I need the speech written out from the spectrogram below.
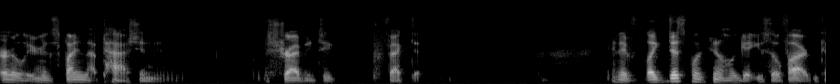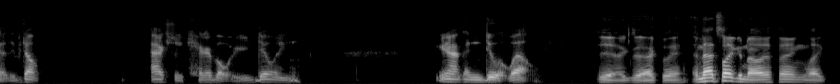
earlier, it's finding that passion and striving to perfect it. And if like discipline can only get you so far because if you don't actually care about what you're doing, you're not going to do it well. Yeah, exactly. And that's like another thing. Like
